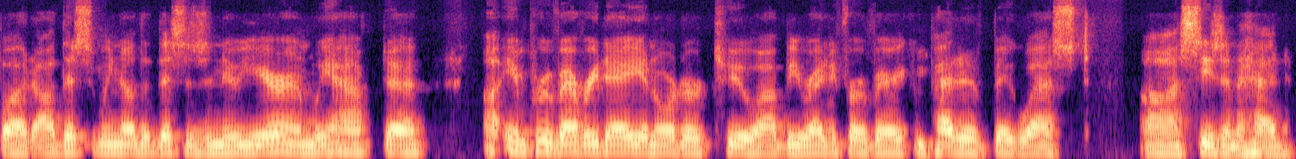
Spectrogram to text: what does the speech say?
But uh, this we know that this is a new year, and we have to uh, improve every day in order to uh, be ready for a very competitive Big West uh, season ahead.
